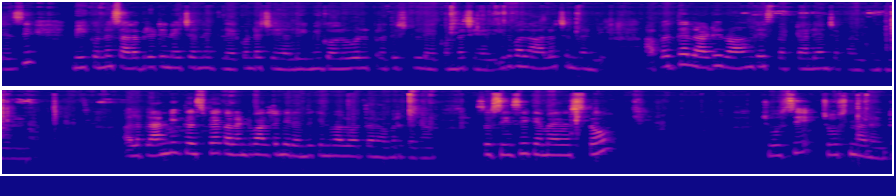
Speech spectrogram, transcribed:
చేసి మీకున్న సెలబ్రిటీ నేచర్ని లేకుండా చేయాలి మీ గౌరవాలు ప్రతిష్టలు లేకుండా చేయాలి. ఇది వాళ్ళ ఆలోచన అండి అబద్ధాలు ఆడి రాంగ్ కేసు పెట్టాలి అని చెప్పి అనుకుంటున్నారంట. వాళ్ళ ప్లాన్ మీకు తెలిసిపోయాక అలాంటి వాళ్ళతో మీరు ఎందుకు ఇన్వాల్వ్ అవుతారు? ఎవరు కదా? సో సీసీ కెమెరాస్తో చూసి చూస్తున్నారంట.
